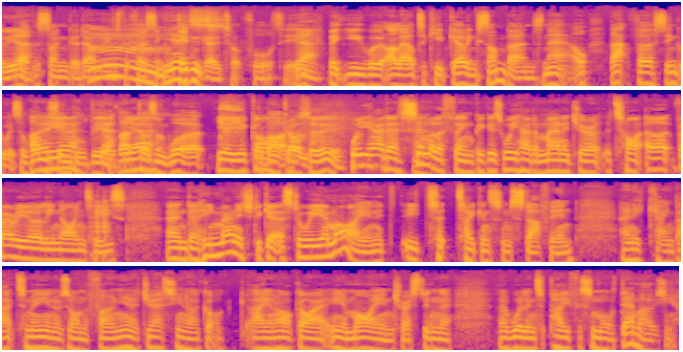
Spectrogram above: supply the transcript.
Won't yeah. Let the sun go down. it was the first single, yes. didn't go top forty. Yeah. but you were allowed to keep going. Some bands now that first single, it's a one Oh, yeah. single deal. Yeah. That Yeah. doesn't work. Yeah, you're gone. Gone. absolutely. We had a similar thing because we had a manager at the time, uh, very early 90s, and uh, he managed to get us to EMI and it, he'd t- taken some stuff in. And he came back to me and was on the phone. Yeah, Jess, you know, I've got a A&R guy at EMI interested and they're, they're willing to pay for some more demos. You know,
